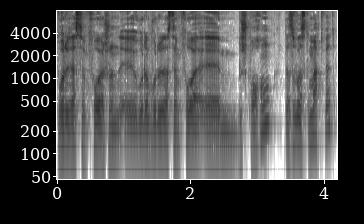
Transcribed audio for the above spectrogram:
Wurde das denn vorher schon, äh, oder wurde das denn vorher ähm, besprochen, dass sowas gemacht wird?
